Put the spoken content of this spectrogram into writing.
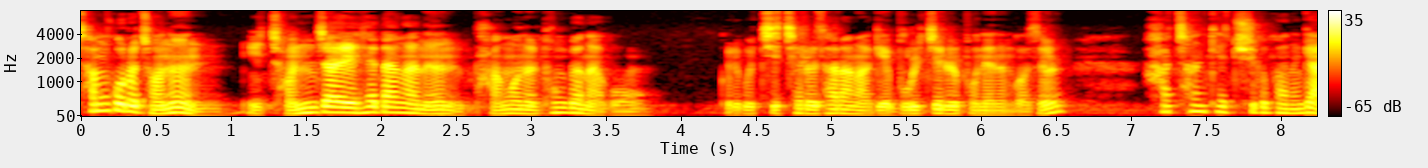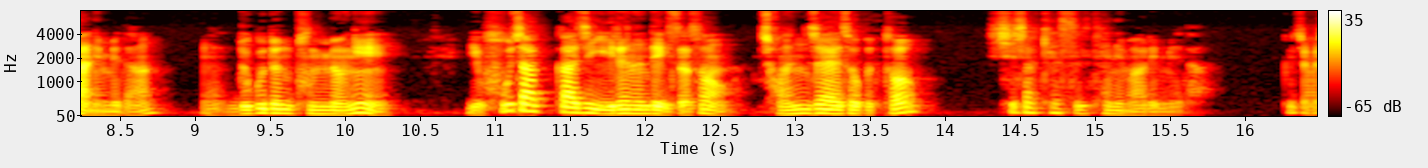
참고로 저는 이 전자에 해당하는 방언을 통변하고 그리고 지체를 사랑하기에 물질을 보내는 것을 하찮게 취급하는 게 아닙니다. 예, 누구든 분명히 이 후자까지 이르는 데 있어서 전자에서부터 시작했을 테니 말입니다. 그죠?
